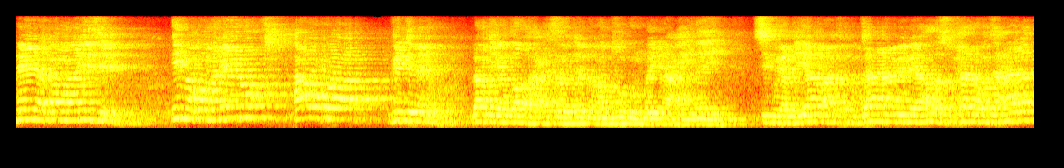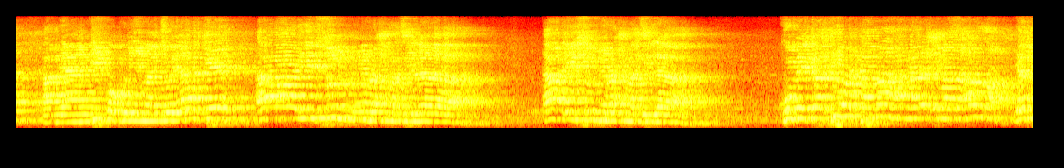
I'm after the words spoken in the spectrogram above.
nenda kamalize, ima kwa maneno au kwa vitendo. Laki Allah azza wa jalla maktubun baina ainai, siku ya Kiyama atakutana mbele ya Allah subhanahu wa ta'ala, ameandikwa kwenye macho yake, aisun min rahmatillah, aisun min rahmatillah, kumekatiwa tamaa na rehema za Allah, yani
